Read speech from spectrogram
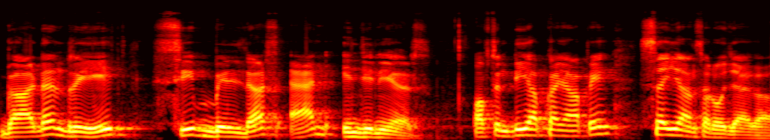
Garden, Reach, Ship Builders and Engineers. Option D आपका यहाँ पे सही आंसर हो जाएगा।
